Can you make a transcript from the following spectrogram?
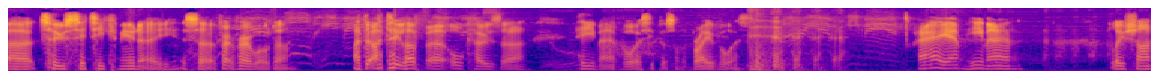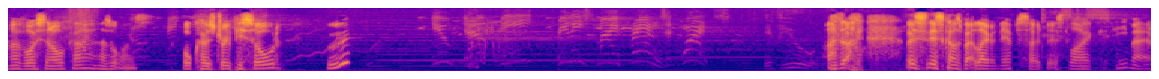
uh, two-city community. It's uh, very very well done. I do, I do love uh, Orko's uh, He-Man voice. He puts on the brave voice. I am He-Man. Lou Scheimer voicing Orko as always. Orko's droopy sword. Whoop. this, this comes back later in the episode, but it's like, He-Man,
